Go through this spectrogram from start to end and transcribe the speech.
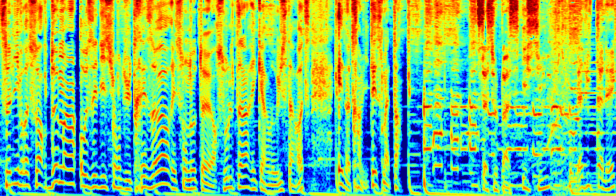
Ce livre sort demain aux éditions du Trésor et son auteur, Sultan Ricardo Ustarots, est notre invité ce matin. Ça se passe ici, David Talek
